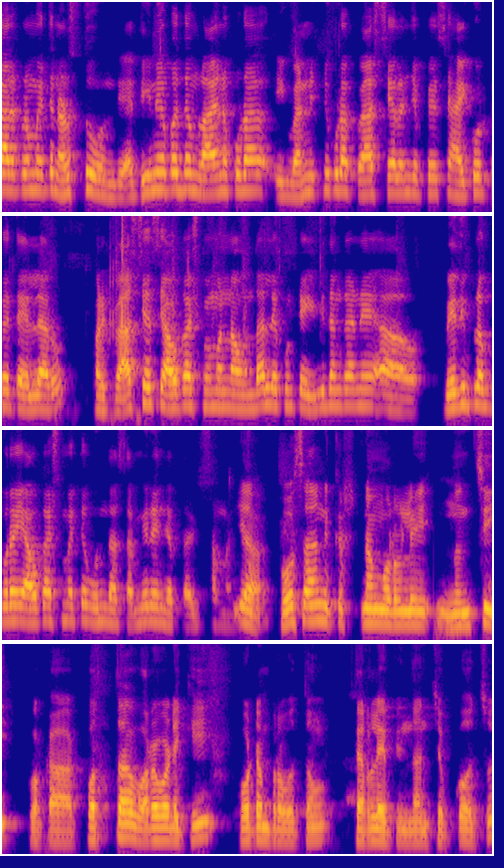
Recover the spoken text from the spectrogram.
కార్యక్రమం అయితే నడుస్తూ ఉంది. అయితే ఈ నేపథ్యంలో ఆయన కూడా ఇవన్నిటిని కూడా క్వాష్ చేయాలని చెప్పేసి హైకోర్టుకు అయితే వెళ్ళారు. మరి క్వాష్ చేసే అవకాశం ఏమన్నా ఉందా? లేకుంటే ఈ విధంగానే వేధింపులకు గురయ్యే అవకాశం అయితే ఉందా సార్? మీరేం చెప్తారు సంబంధించి? పోసాని కృష్ణమురళి నుంచి ఒక కొత్త వరవడికి కూటమి ప్రభుత్వం తెరలేపిందని చెప్పుకోవచ్చు.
